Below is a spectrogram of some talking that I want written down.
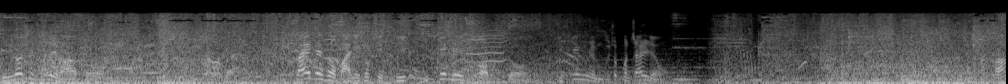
딜러 챔프들이 많아서 사이드에서 많이 그렇게 깊- 깊게 밀 수가 없어. 깊게 밀면 무조건 잘려. 할까?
